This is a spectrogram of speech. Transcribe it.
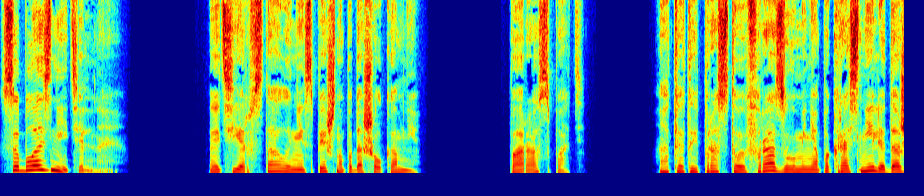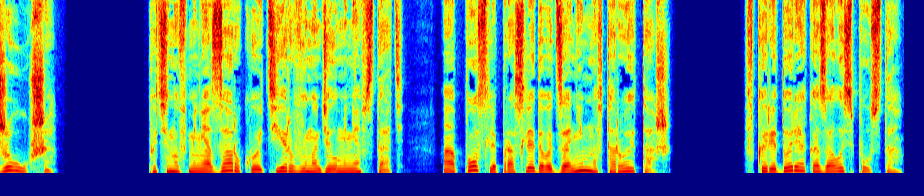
«Соблазнительная». Этьер встал и неспешно подошел ко мне. «Пора спать». От этой простой фразы у меня покраснели даже уши. Потянув меня за руку, Этьер вынудил меня встать, а после проследовать за ним на второй этаж. В коридоре оказалось пусто.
